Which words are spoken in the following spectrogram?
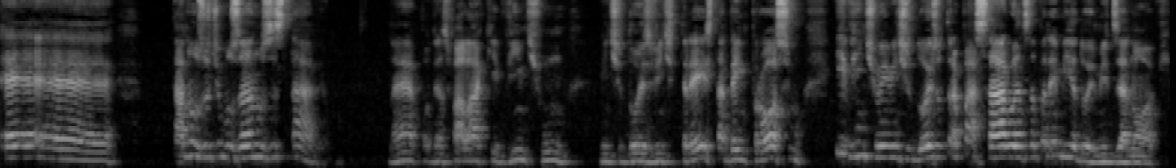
é, está nos últimos anos estável. né? Podemos falar que 21, 22, 23 está bem próximo e 21 e 22 ultrapassaram antes da pandemia, 2019.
